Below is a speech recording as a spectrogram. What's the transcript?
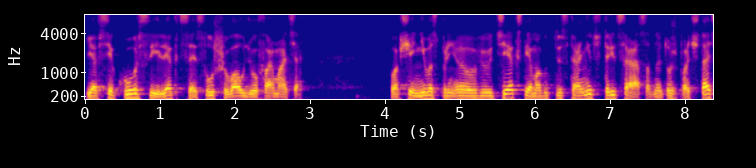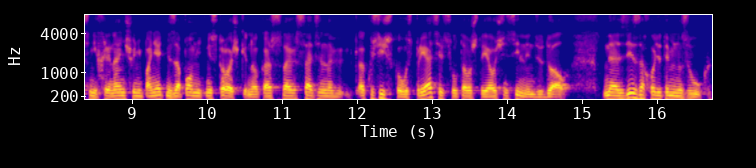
Я все курсы и лекции слушаю в аудиоформате. Вообще не воспри... Э, текст я могу страницу 30 раз одно и то же прочитать, ни хрена ничего не понять, не запомнить ни строчки. Но касательно акустического восприятия, в силу того, что я очень сильный индивидуал, э, здесь заходит именно звук.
